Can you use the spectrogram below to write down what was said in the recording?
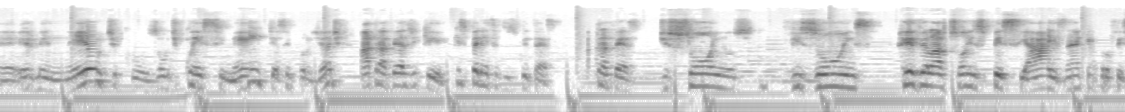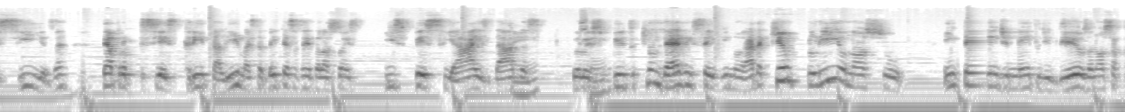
é, hermenêuticos ou de conhecimento e assim por diante, através de quê? Que experiência do Espírito é essa? Através de sonhos, visões, revelações especiais, né? Que é profecias, né? Tem a profecia escrita ali, mas também tem essas revelações especiais dadas Sim, pelo sim. Espírito que não devem ser ignoradas, que ampliam o nosso entendimento de Deus, a nossa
